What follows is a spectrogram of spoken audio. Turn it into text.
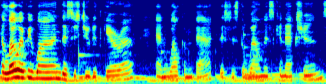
Hello, everyone. This is Judith Guerra, and welcome back. This is the Wellness Connections.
